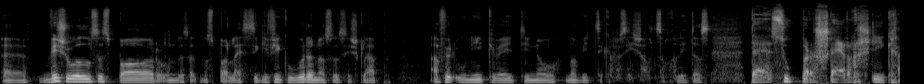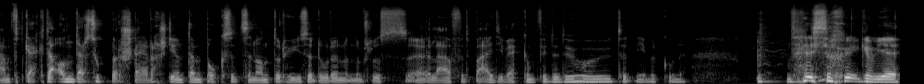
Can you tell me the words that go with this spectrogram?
äh, Visuals ein paar und es hat noch ein paar lässige Figuren. Also es ist, glaube auch für Uni-Gewählte noch, noch witzig. Aber es ist halt so ein bisschen das, der Superstärkste kämpft gegen den anderen Superstärkste und dann boxen sie einander durch Häuser durch und am Schluss äh, laufen beide weg und finden, oh, heute hat niemand gewonnen. das ist doch irgendwie,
